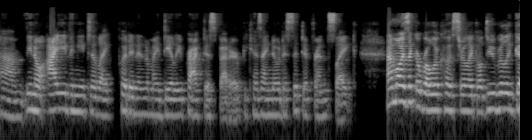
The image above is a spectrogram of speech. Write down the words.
um, you know, I even need to like put it into my daily practice better because I notice a difference. Like, I'm always like a roller coaster. Like, I'll do really good.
